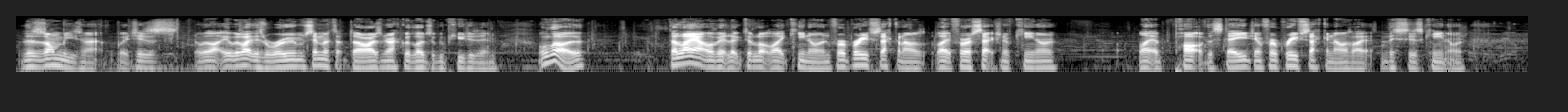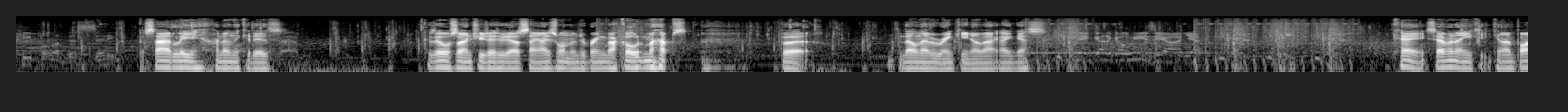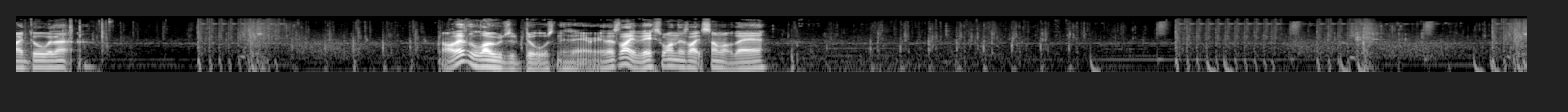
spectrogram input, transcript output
the zombies map, which is it was like this room similar to Horizon Rack with loads of computers in. Although the layout of it looked a lot like Kino, and for a brief second I was like, for a section of Kino, like a part of the stage, and for a brief second I was like, this is Kino. But sadly, I don't think it is. Because also in Tuesday's video I was saying I just want them to bring back old maps. But they'll never bring Kino back, I guess. Okay, 780. Can I buy a door with that? Oh, there's loads of doors in this area. There's like this one, there's like some up there.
